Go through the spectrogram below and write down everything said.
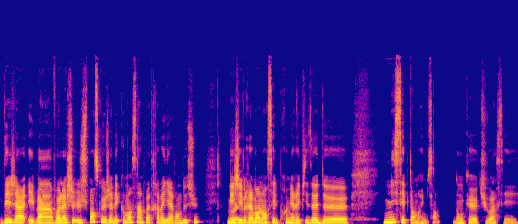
déjà. Et ben voilà, je, je pense que j'avais commencé un peu à travailler avant dessus, mais j'ai vraiment lancé le premier épisode euh, mi-septembre, il me semble. Donc, euh, tu vois, c'est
